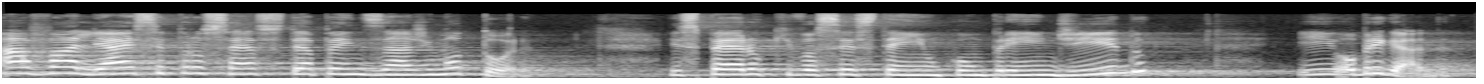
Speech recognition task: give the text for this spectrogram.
avaliar esse processo de aprendizagem motora. Espero que vocês tenham compreendido e obrigada.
